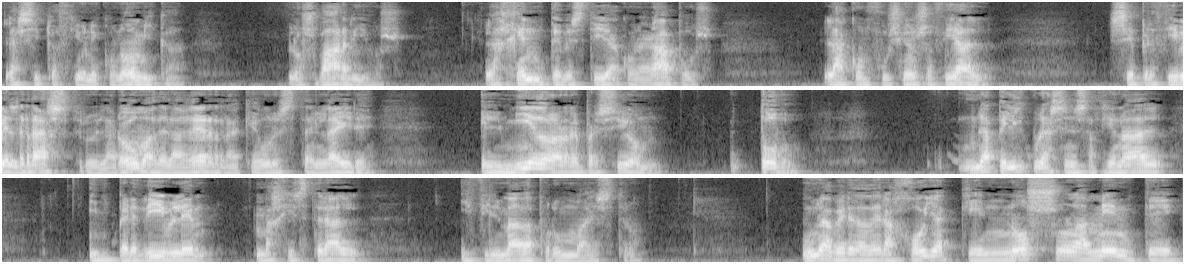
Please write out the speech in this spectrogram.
La situación económica, los barrios, la gente vestida con harapos, la confusión social. Se percibe el rastro, el aroma de la guerra que aún está en el aire, el miedo a la represión, todo. Una película sensacional, imperdible, magistral y filmada por un maestro. Una verdadera joya que no solamente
